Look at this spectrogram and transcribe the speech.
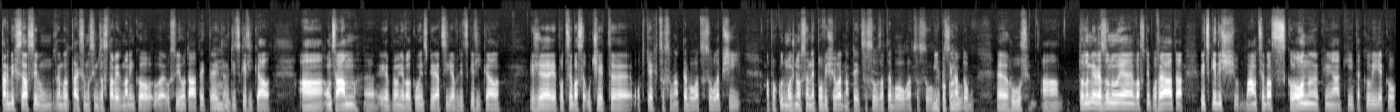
tady bych se asi, nebo tady se musím zastavit malinko u svého táty, který Hmm. ten vždycky říkal, a on sám eh, je pro mě velkou inspirací a vždycky říkal, že je potřeba se učit eh, od těch, co jsou nad tebou a co jsou lepší a pokud možno se nepovyšovat na ty, co jsou za tebou a co jsou Mít jaksi na tom eh, hůř. A tohle mi rezonuje vlastně pořád a vždycky, když mám třeba sklon k nějaký takový, jako,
